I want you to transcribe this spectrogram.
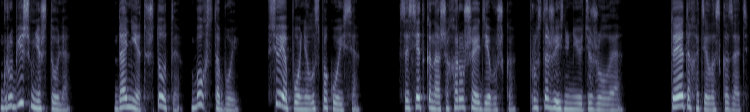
грубишь мне, что ли? Да нет, что ты, бог с тобой. Все я понял, успокойся. Соседка наша хорошая девушка, просто жизнь у нее тяжелая. Ты это хотела сказать?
